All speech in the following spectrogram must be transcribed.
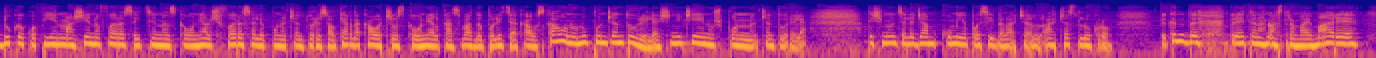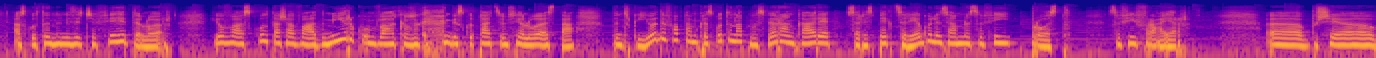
ducă copiii în mașină fără să-i țină în scaunel și fără să le pună centuri sau chiar dacă au acel scaunel ca să vadă poliția că au scaunul, nu pun centurile și nici ei nu-și pun centurile. Deci nu înțelegeam cum e posibil acel, acest lucru. Pe când prietena noastră mai mare, ascultându-ne, zice, fetelor, eu vă ascult așa, vă admir cumva că vă discutați în felul ăsta, pentru că eu, de fapt, am crescut în atmosfera în care să respecti reguli înseamnă să fii prost, să fii fraier. Uh, și uh,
